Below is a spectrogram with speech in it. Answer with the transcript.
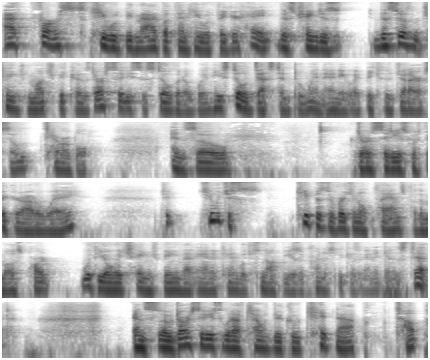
at first he would be mad, but then he would figure, hey, this changes. This doesn't change much because Darth Sidious is still going to win. He's still destined to win anyway because the Jedi are so terrible. And so Darth Sidious would figure out a way to, he would just keep his original plans for the most part, with the only change being that Anakin would just not be his apprentice because Anakin is dead. And so Darth Sidious would have Count Dooku kidnap Tup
